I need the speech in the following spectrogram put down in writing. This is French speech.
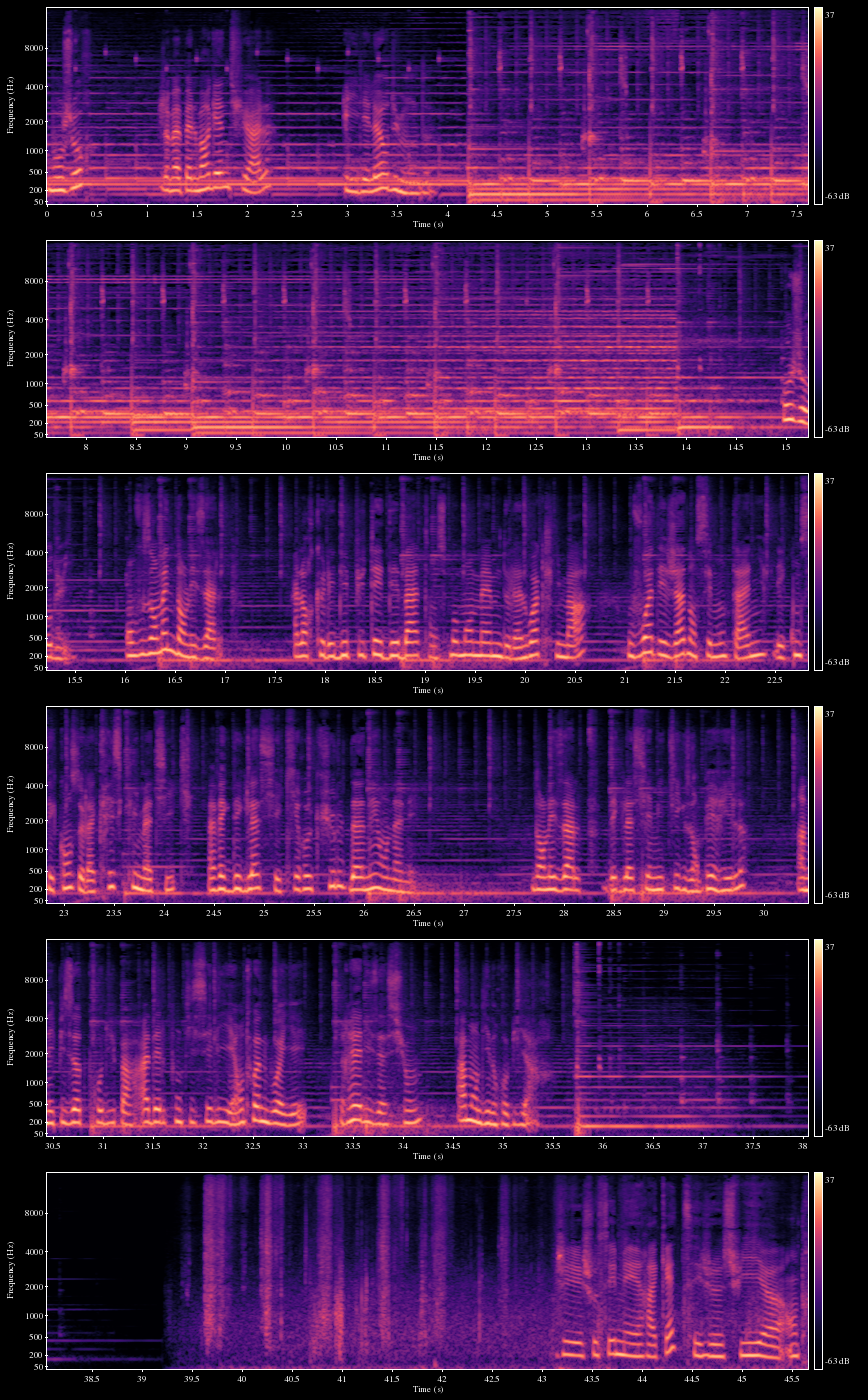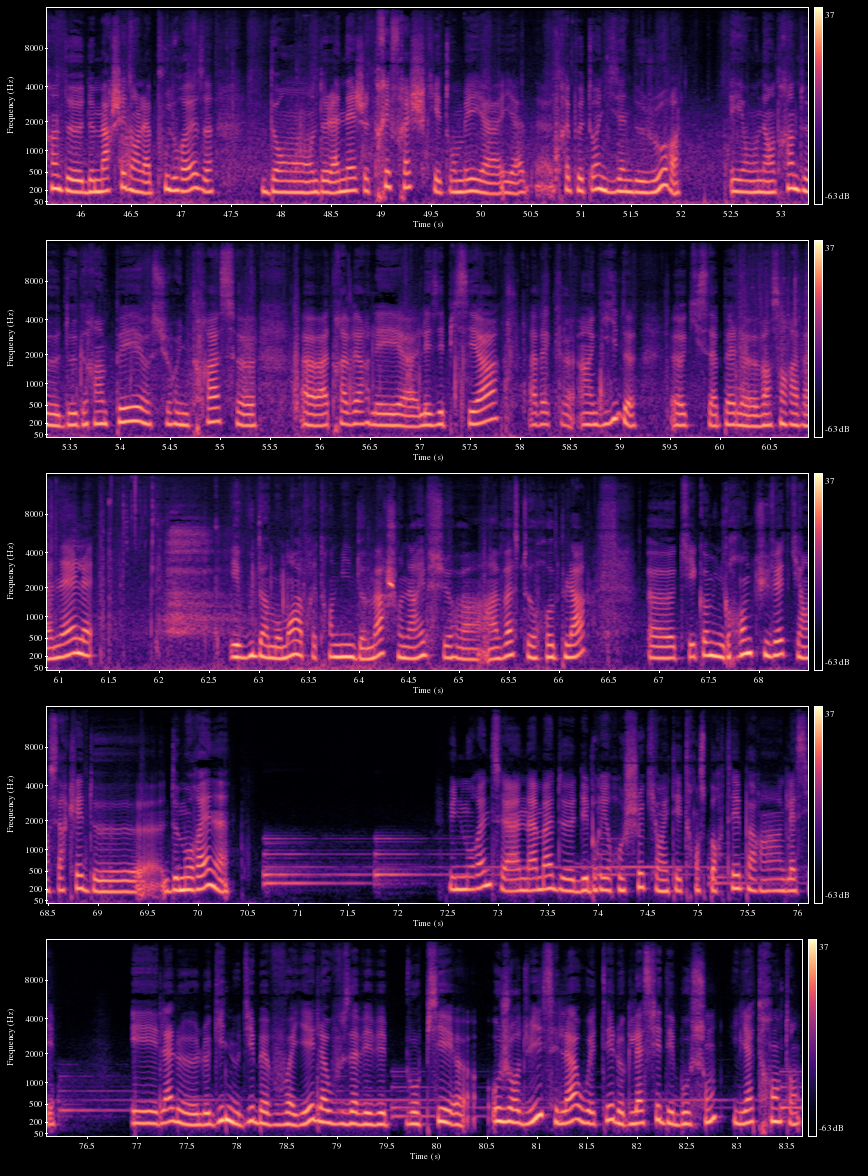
Bonjour, je m'appelle Morgane Tual et il est l'heure du monde. Aujourd'hui, on vous emmène dans les Alpes. Alors que les députés débattent en ce moment même de la loi climat, on voit déjà dans ces montagnes les conséquences de la crise climatique, avec des glaciers qui reculent d'année en année. Dans les Alpes, des glaciers mythiques en péril, un épisode produit par Adèle Ponticelli et Antoine Boyer, réalisation Amandine Robillard. J'ai chaussé mes raquettes et je suis euh, en train de, marcher dans la poudreuse, dans de la neige très fraîche qui est tombée il y, a, euh, très peu de temps, une dizaine de jours. Et on est en train de, grimper euh, sur une trace à travers les, épicéas avec un guide qui s'appelle Vincent Ravanel. Et au bout d'un moment, après 30 minutes de marche, on arrive sur un, vaste replat qui est comme une grande cuvette qui est encerclée de moraines une moraine, c'est un amas de débris rocheux qui ont été transportés par un glacier. Et là, le, guide nous dit, ben, vous voyez, là où vous avez vos pieds euh, aujourd'hui, c'est là où était le glacier des Bossons il y a 30 ans.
